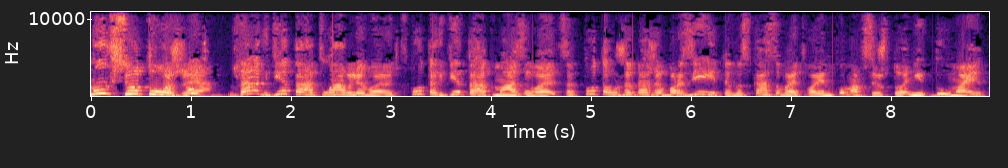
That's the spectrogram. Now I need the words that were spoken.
Ну, все тоже. Да, где-то отлавливают, кто-то где-то отмазывается, кто-то уже даже борзеет и высказывает военкомам все, что о них думает.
